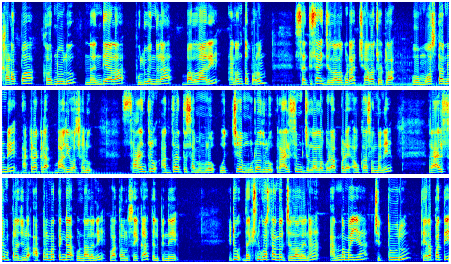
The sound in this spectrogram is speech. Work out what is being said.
కడప కర్నూలు నంద్యాల పులివెందుల బళ్ళారి అనంతపురం సత్యసాయి జిల్లాలో కూడా చాలా చోట్ల ఓ మోస్తరు నుండి అక్కడక్కడ భారీ వర్షాలు. సాయంత్రం అర్ధరాత్రి సమయంలో వచ్చే మూడు రోజులు రాయలసీమ జిల్లాలో కూడా పడే అవకాశం ఉందని రాయలసీమ ప్రజలు అప్రమత్తంగా ఉండాలని వాతావరణ శాఖ తెలిపింది. ఇటు దక్షిణ కోస్తాంధ్ర జిల్లాలైన అన్నమయ్య చిత్తూరు తిరుపతి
